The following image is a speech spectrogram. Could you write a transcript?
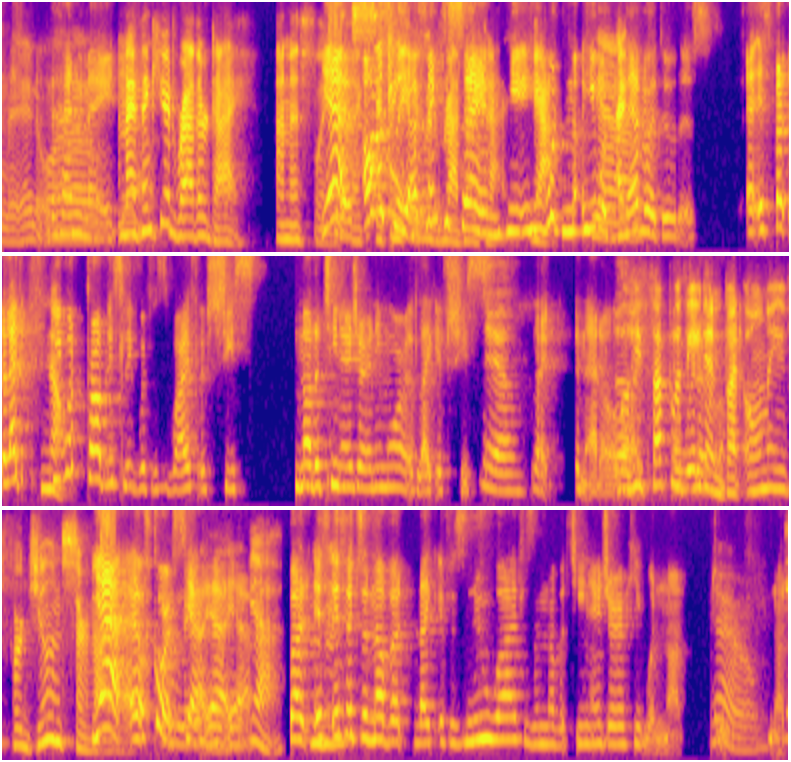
handmaid or the a- handmaid. And I think he'd rather die, honestly. yeah, Yes. honestly, he I think the same. die. He, he Yeah. would n- he would Yeah. never do this. Uh, It's but like No. he would probably sleep with his wife if she's not a teenager anymore. Like if she's yeah. like an adult. Well, he like, slept with widow. Eden, but only for June's survival. yeah, of course, yeah, yeah, yeah. Yeah. But if, Mhm. if it's another like if his new wife is another teenager, he would not. Do, No. not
